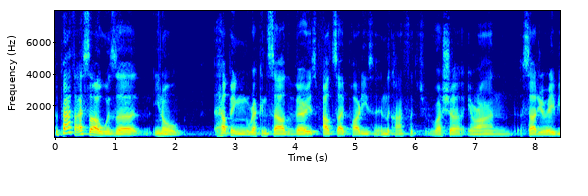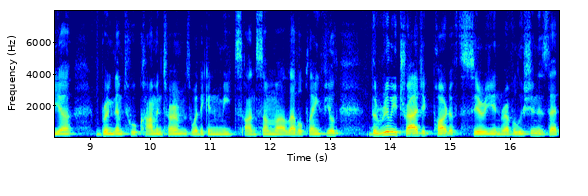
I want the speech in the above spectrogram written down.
The path I saw was, uh, you know, helping reconcile the various outside parties in the conflict: Russia, Iran, Saudi Arabia, bring them to common terms where they can meet on some uh, level playing field. The really tragic part of the Syrian revolution is that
